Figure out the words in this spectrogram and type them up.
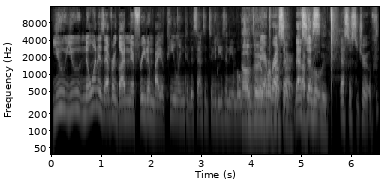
you, you, no one has ever gotten their freedom by appealing to the sensitivities and the emotions the of their oppressor. oppressor. That's Absolutely. just, that's just the truth.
